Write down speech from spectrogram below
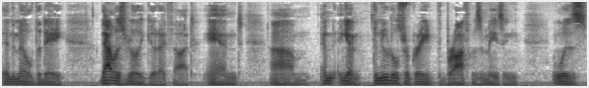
in the middle of the day, that was really good. I thought, and um, and again, the noodles were great. The broth was amazing. It was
